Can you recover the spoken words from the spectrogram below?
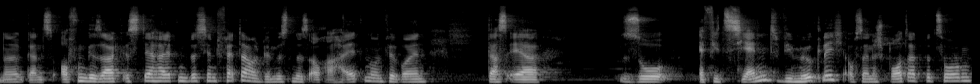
Ne? Ganz offen gesagt ist der halt ein bisschen fetter und wir müssen das auch erhalten und wir wollen, dass er so effizient wie möglich auf seine Sportart bezogen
